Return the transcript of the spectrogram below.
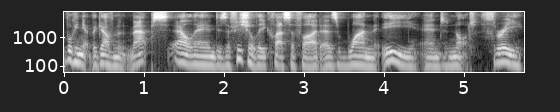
Looking at the government maps, our land is officially classified as 1E and not 3.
